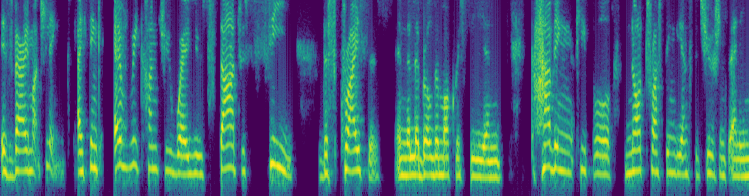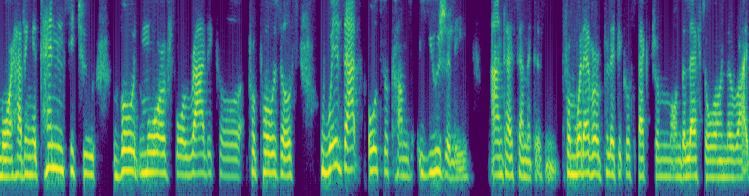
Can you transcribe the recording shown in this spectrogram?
is very much linked i think every country where you start to see this crisis in the liberal democracy and having people not trusting the institutions anymore, having a tendency to vote more for radical proposals. With that also comes usually anti Semitism from whatever political spectrum on the left or on the right.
